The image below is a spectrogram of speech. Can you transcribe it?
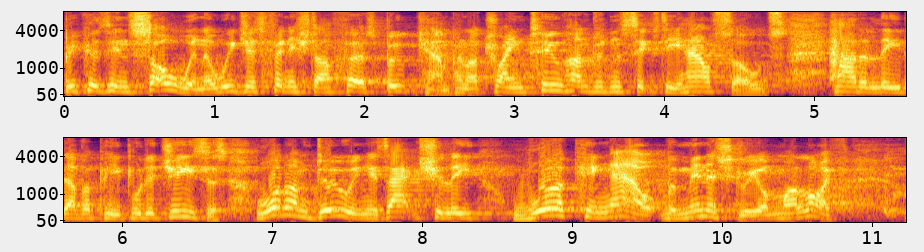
Because in Soul Winner, we just finished our first boot camp and I trained 260 households how to lead other people to Jesus. What I'm doing is actually working out the ministry on my life.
